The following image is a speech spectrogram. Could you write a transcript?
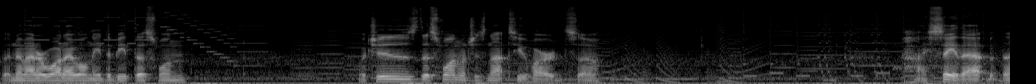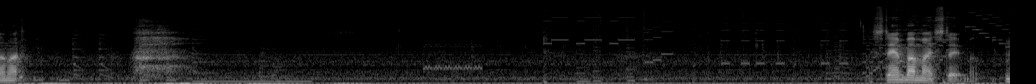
But no matter what, I will need to beat this one. Which is this one, which is not too hard, so... I say that, but then I... stand by my statement.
